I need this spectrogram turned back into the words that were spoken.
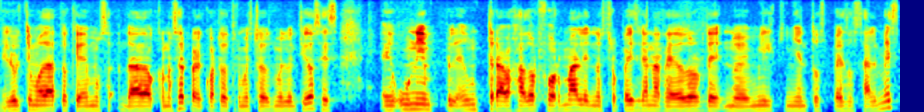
El último dato que hemos dado a conocer para el cuarto trimestre de 2022 es eh, un, un trabajador formal en nuestro país gana alrededor de 9.500 pesos al mes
